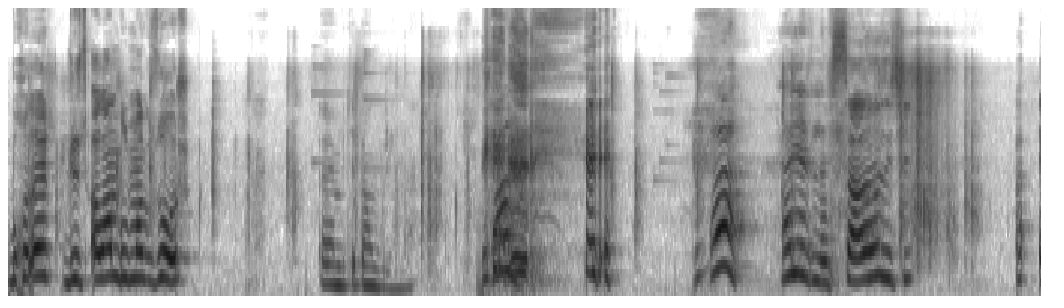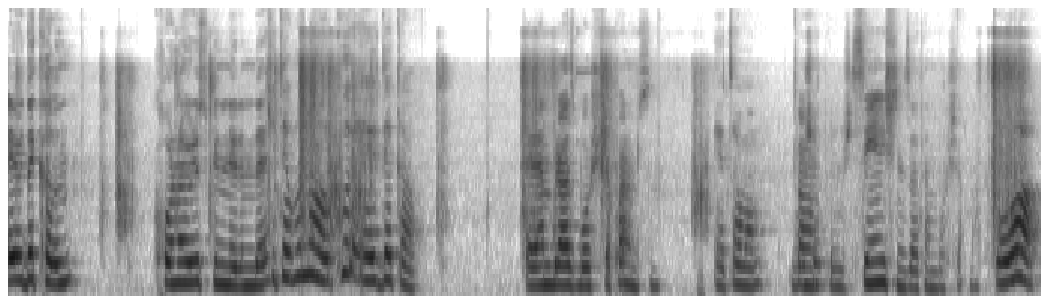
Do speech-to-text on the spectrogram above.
bu kadar düz alan bulmak zor. Ben bir de ben vurayım. Ah. Yerdeler. Sağlığınız için evde kalın. Koronavirüs günlerinde. Kitabını oku evde kal. Eren biraz boş yapar mısın? E tamam. Boş Tamam. yapıyorum işte. Senin işin zaten boş yapmak. Oha.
